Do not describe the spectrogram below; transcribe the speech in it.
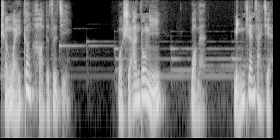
成为更好的自己。我是安东尼，我们明天再见。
